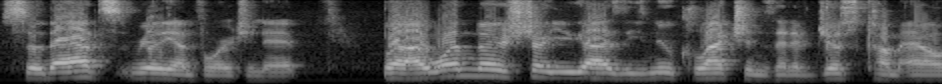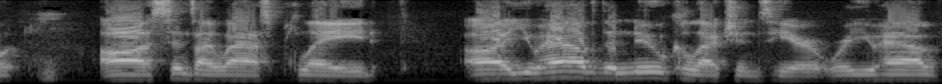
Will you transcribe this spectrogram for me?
So that's really unfortunate. But I wanted to show you guys these new collections that have just come out uh, since I last played. Uh, you have the new collections here, where you have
